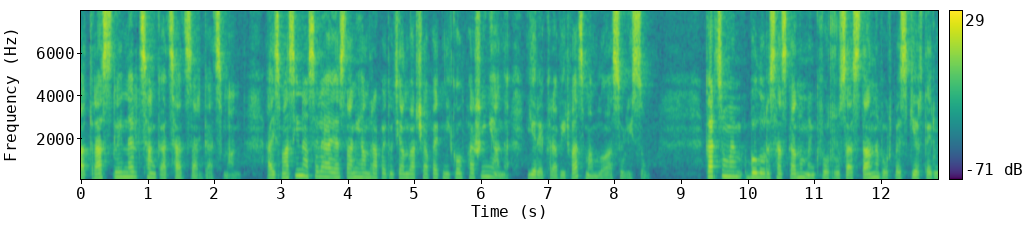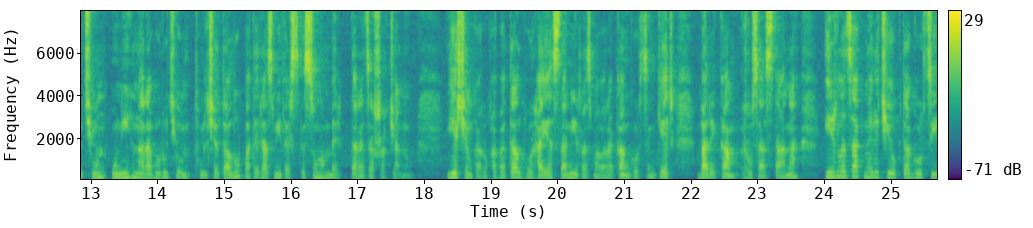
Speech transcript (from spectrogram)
պատրաստ լինել ցանկացած զարգացման։ Այս մասին ասել է Հայաստանի Հանրապետության վարչապետ Նիկոլ Փաշինյանը երեք հրավիրված մամլոասուլիսում։ Կարծում եմ բոլորս հասկանում ենք, որ Ռուսաստանը որպես գերտերություն ունի հնարավորություն թույլ չտալու պատերազմի վերսկսումը մեր տարածաշրջանում։ Ես չեմ կարող հավատալ, որ Հայաստանի ռազմավարական գործընկեր բարեկամ Ռուսաստանը իր լծակները չի օգտագործի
